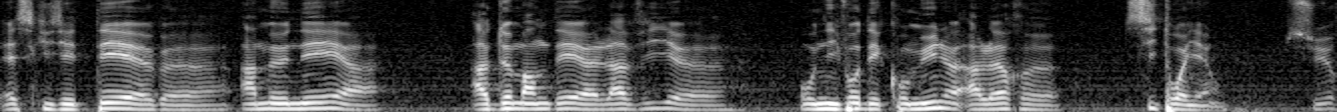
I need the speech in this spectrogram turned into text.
Est-ce qu'ils étaient amenés à, à demander l'avis au niveau des communes à leurs citoyens sur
